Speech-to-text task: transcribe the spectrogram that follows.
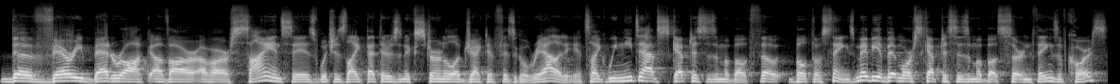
the very bedrock of our of our sciences, which is like that there's an external objective physical reality. It's like we need to have skepticism about th- both those things. Maybe a bit more skepticism about certain things, of course,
